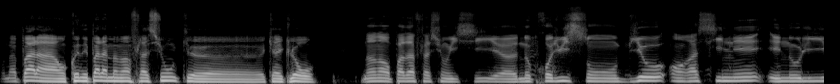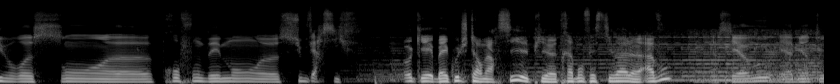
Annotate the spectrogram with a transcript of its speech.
On n'a pas la, on connaît pas la même inflation que- qu'avec l'euro. Non, non, pas d'inflation ici. Euh, nos produits sont bio, enracinés et nos livres sont profondément subversifs. Ok, bah écoute, je te remercie et puis très bon festival à vous. Merci à vous et à bientôt.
